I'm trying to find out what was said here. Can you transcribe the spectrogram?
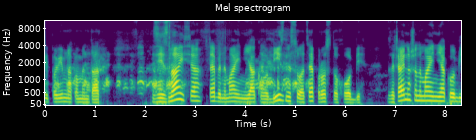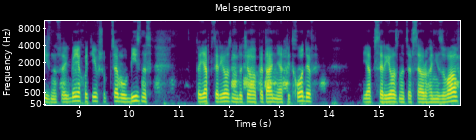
відповім на коментар. Зізнайся, в тебе немає ніякого бізнесу, а це просто хобі. Звичайно, що немає ніякого бізнесу. Якби я хотів, щоб це був бізнес, то я б серйозно до цього питання підходив. Я б серйозно це все організував.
